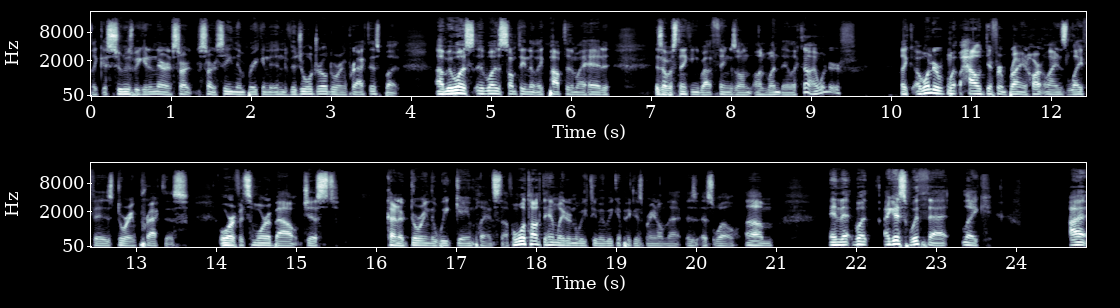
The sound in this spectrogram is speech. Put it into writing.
like as soon as we get in there and start start seeing them break into individual drill during practice. But um, it was it was something that like popped into my head as I was thinking about things on on Monday. Like, oh, I wonder if like I wonder what, how different Brian Hartline's life is during practice, or if it's more about just kind of during the week game plan stuff. And we'll talk to him later in the week too. Maybe we can pick his brain on that as, as well. Um, and that, but I guess with that, like I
